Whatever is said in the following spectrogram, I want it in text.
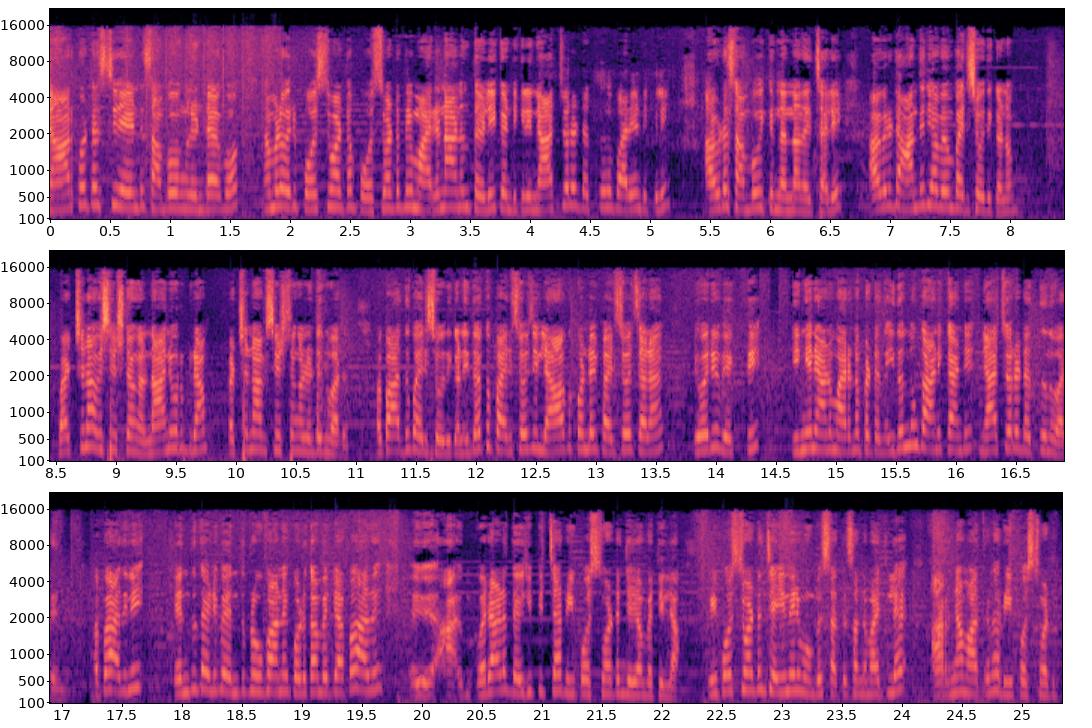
നാർക്കോ ടെസ്റ്റ് ചെയ്യേണ്ട സംഭവങ്ങൾ ഉണ്ടാകുമ്പോൾ നമ്മൾ ഒരു പോസ്റ്റ്മോർട്ടം പോസ്റ്റ്മോർട്ടത്തിൽ മരണമാണെന്ന് തെളിയിക്കണ്ടെങ്കിൽ നാച്ചുറൽ ഡെത്ത് എന്ന് പറയണ്ടെങ്കിൽ അവിടെ സംഭവിക്കുന്നത് എന്താണെന്ന് വെച്ചാൽ അവരുടെ ആന്തരികാവയം പരിശോധിക്കണം. ഭക്ഷണാവശിഷ്ടങ്ങൾ നാനൂറ് ഗ്രാം ഭക്ഷണാവശിഷ്ടങ്ങൾ ഉണ്ടെന്ന് പറഞ്ഞു. അപ്പോൾ അത് പരിശോധിക്കണം. ഇതൊക്കെ പരിശോധിച്ച് ലാബ് കൊണ്ടുപോയി പരിശോധിച്ചാലാണ് ഒരു വ്യക്തി ഇങ്ങനെയാണ് മരണപ്പെട്ടത്. ഇതൊന്നും കാണിക്കാണ്ട് നാച്ചുറൽ ഡെത്ത് എന്ന് പറയുന്നത്. അപ്പോൾ അതിന് എന്ത് തെളിവ് എന്ത് പ്രൂഫാണ് കൊടുക്കാൻ പറ്റുക? അപ്പോൾ അത് ഒരാളെ ദഹിപ്പിച്ചാൽ റീപോസ്റ്റ്മോർട്ടം ചെയ്യാൻ പറ്റില്ല. റീപോസ്റ്റ്മോർട്ടം ചെയ്യുന്നതിന് മുമ്പ് സത്യസന്ധമായിട്ടുള്ള അറിഞ്ഞാൽ മാത്രമേ റീപോസ്റ്റ്മോർട്ടം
